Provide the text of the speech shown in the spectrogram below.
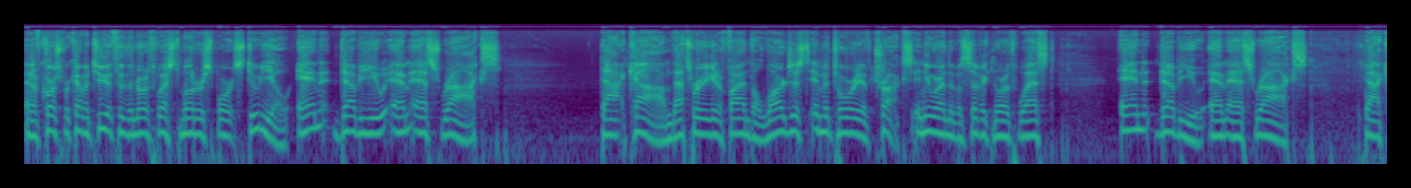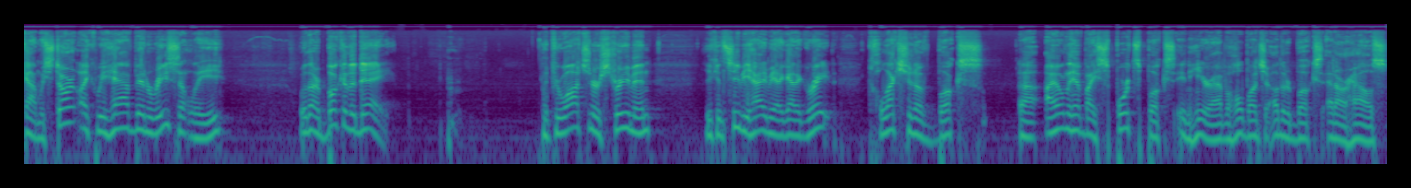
And of course, we're coming to you through the Northwest Motorsport Studio, NWMSRocks.com. That's where you're going to find the largest inventory of trucks anywhere in the Pacific Northwest, NWMSRocks.com. We start like we have been recently with our book of the day. If you're watching or streaming, you can see behind me, I got a great collection of books. Uh, I only have my sports books in here. I have a whole bunch of other books at our house.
